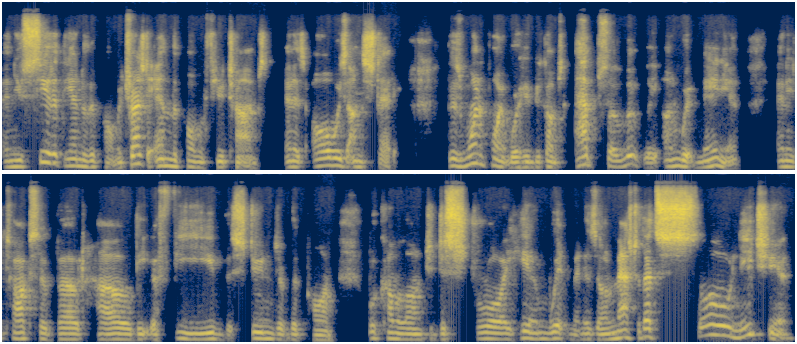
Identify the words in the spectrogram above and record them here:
And you see it at the end of the poem. He tries to end the poem a few times, and it's always unsteady. There's one point where he becomes absolutely unwhitmanian, and he talks about how the ephebe, the student of the poem, will come along to destroy him, Whitman, his own master. That's so Nietzschean,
